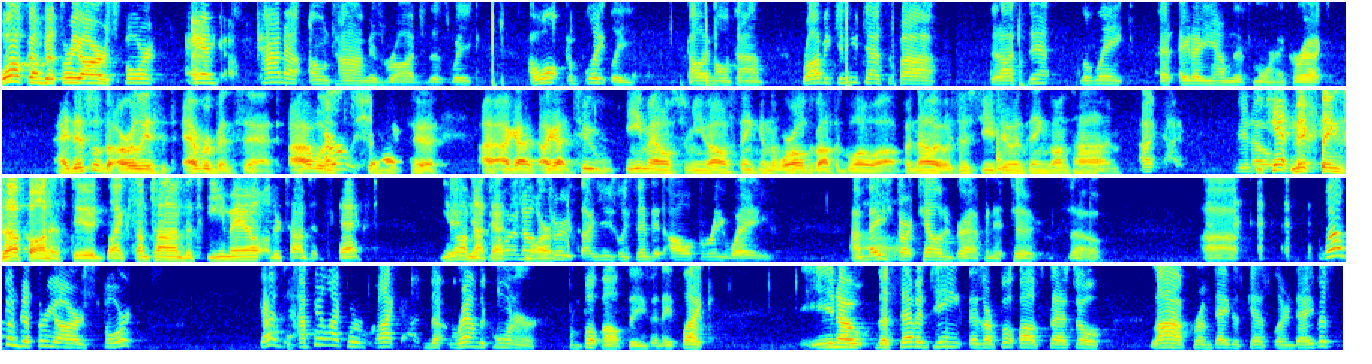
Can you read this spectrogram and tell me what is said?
Welcome to 3R Sports. And kind of on time is Raj this week. I won't completely call him on time. Robbie, can you testify that I sent the link at 8 a.m. this morning, correct? Hey, this was the earliest it's ever been sent. I was Early. shocked to I, I got I got two emails from you. I was thinking the world's about to blow up, but no, it was just you doing things on time. I, I you know, You can't mix things up on us, dude. Like sometimes it's email, other times it's text. You know, I'm not that smart. truth, I usually send it all three ways. I may Oh. start telegraphing it too. So, uh, welcome to 3R Sports, guys. I feel like we're like the, around the corner from football season. It's like, you know, the 17th is our football special live from Davis Kessler and Davis.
